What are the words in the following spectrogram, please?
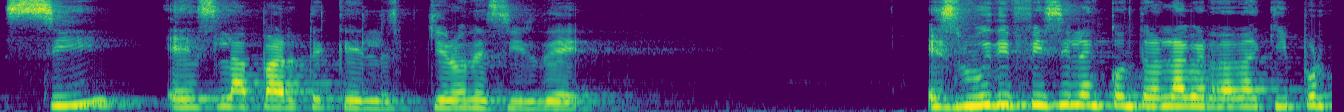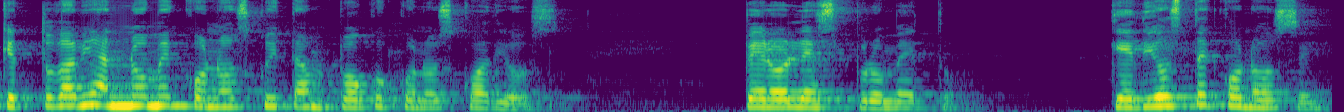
sí es la parte que les quiero decir de, es muy difícil encontrar la verdad aquí porque todavía no me conozco y tampoco conozco a Dios, pero les prometo que Dios te conoce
